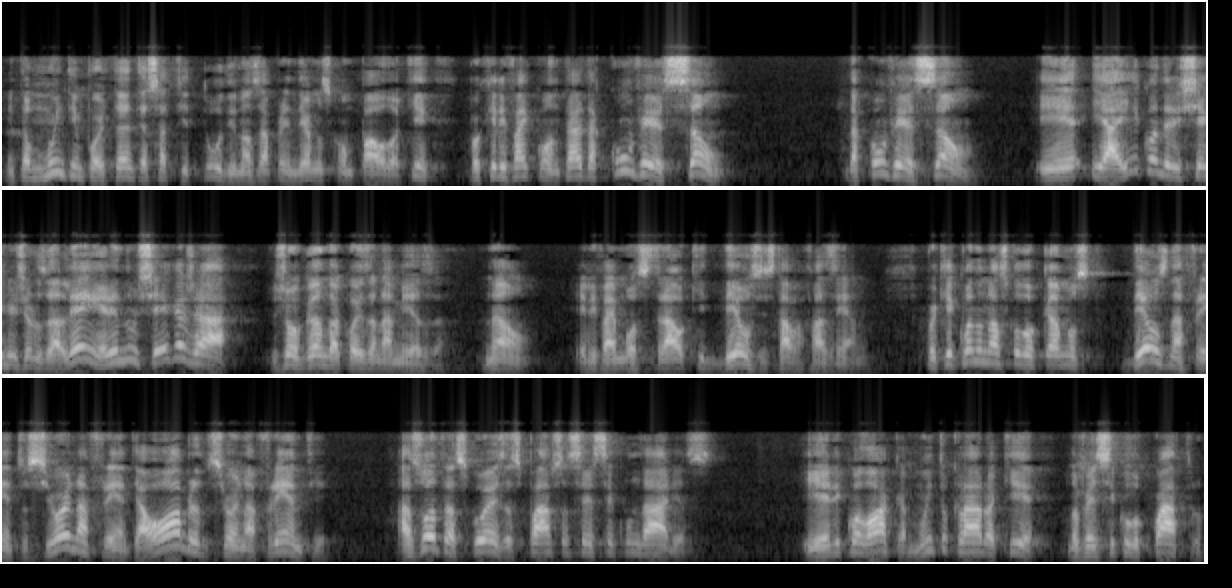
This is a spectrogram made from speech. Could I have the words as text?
Então, muito importante essa atitude, nós aprendemos com Paulo aqui, porque ele vai contar da conversão. Da conversão. E, e aí, quando ele chega em Jerusalém, ele não chega já jogando a coisa na mesa. Não. Ele vai mostrar o que Deus estava fazendo. Porque quando nós colocamos Deus na frente, o Senhor na frente, a obra do Senhor na frente, as outras coisas passam a ser secundárias. E ele coloca muito claro aqui, no versículo 4,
